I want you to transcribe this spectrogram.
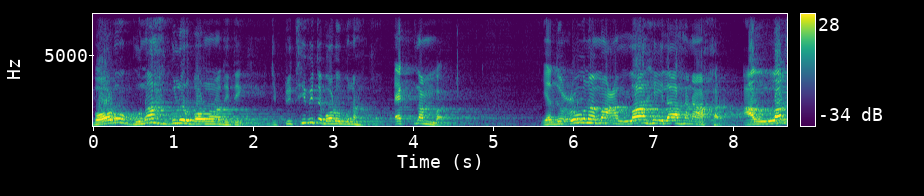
বড় গুনাহগুলোর বর্ণনা দিতে গিয়ে, যে পৃথিবীতে বড় গুনাহ কি? এক নাম্বার আল্লাহ আল্লাহর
